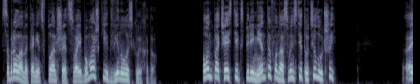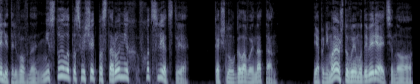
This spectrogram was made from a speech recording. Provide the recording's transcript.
собрала, наконец, в планшет свои бумажки и двинулась к выходу. Он по части экспериментов у нас в институте лучший. Аэлита Львовна, не стоило посвящать посторонних в ход следствия, — качнул головой Натан. Я понимаю, что вы ему доверяете, но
